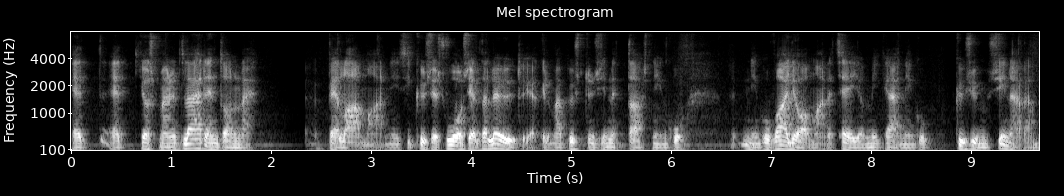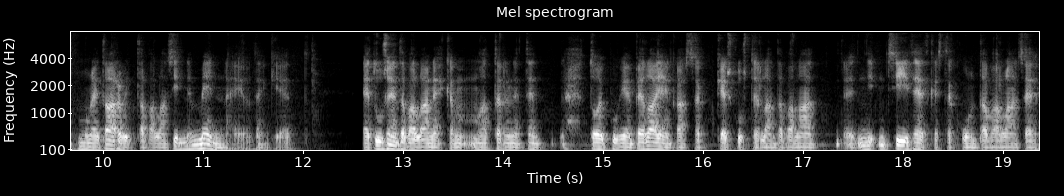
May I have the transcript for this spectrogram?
et, et jos mä nyt lähden tonne pelaamaan, niin kyllä se suo sieltä löytyy ja kyllä mä pystyn sinne taas niin kuin, niin kuin vajoamaan, että se ei ole mikään niin kuin kysymys sinällään, mutta mun ei tarvitse tavallaan sinne mennä jotenkin. Että et usein tavallaan ehkä mä ajattelen, että toipuvien pelaajien kanssa keskustellaan tavallaan siitä hetkestä, kun tavallaan se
